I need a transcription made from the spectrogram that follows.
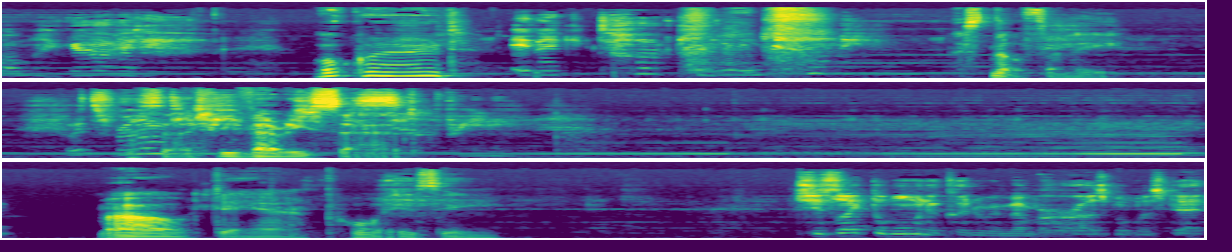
Oh my god. Awkward. And I can talk and you didn't tell me. That's not funny. What's wrong? That's actually very You should sad. Oh dear. Poor Izzy. She's like the woman who couldn't remember her husband was dead.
